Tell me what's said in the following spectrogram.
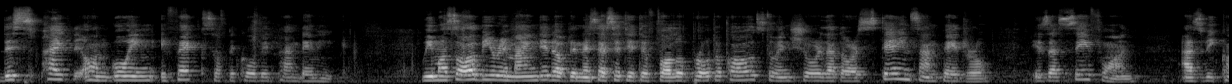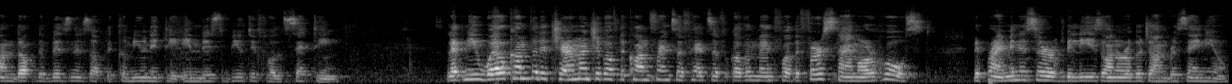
despite the ongoing effects of the COVID pandemic. We must all be reminded of the necessity to follow protocols to ensure that our stay in San Pedro is a safe one as we conduct the business of the community in this beautiful setting. Let me welcome to the chairmanship of the Conference of Heads of Government for the first time our host, the Prime Minister of Belize, Honorable John Briceño.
